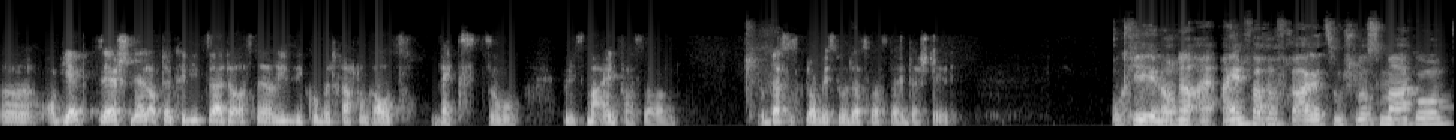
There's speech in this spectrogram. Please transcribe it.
äh, Objekt sehr schnell auf der Kreditseite aus der Risikobetrachtung rauswächst. So will ich es mal einfach sagen. Und das ist, glaube ich, so das, was dahinter steht. Okay, noch eine einfache Frage zum Schluss, Marco.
